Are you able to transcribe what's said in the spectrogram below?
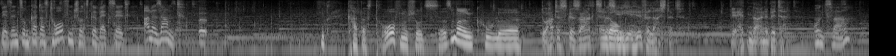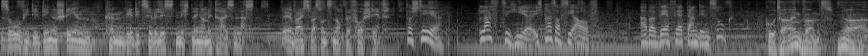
wir sind zum Katastrophenschutz gewechselt. Allesamt. Katastrophenschutz. Das ist mal ein cooler. Du hattest gesagt, dass Änderung. ihr hier Hilfe leistet. Wir hätten da eine Bitte. Und zwar? So wie die Dinge stehen, können wir die Zivilisten nicht länger mitreisen lassen. Wer weiß, was uns noch bevorsteht. Verstehe. Lasst sie hier, ich passe auf sie auf. Aber wer fährt dann den Zug? Guter Einwand. Ja.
